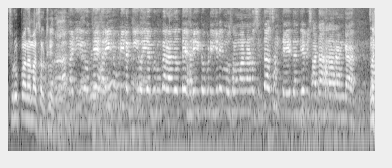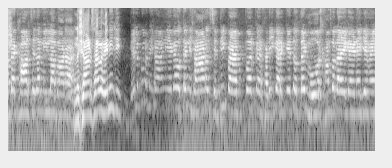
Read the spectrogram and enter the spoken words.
ਸਰੂਪਾਂ ਦਾ ਮਸਲ ਠੀਕ ਹੈ। ਬਾਬਾ ਜੀ ਉੱਥੇ ਹਰੀ ਟੁਕੜੀ ਲੱਗੀ ਹੋਈ ਹੈ ਗੁਰੂ ਘਰਾਂ ਦੇ ਉੱਤੇ। ਹਰੀ ਟੁਕੜੀ ਜਿਹੜੀ ਮੁਸਲਮਾਨਾਂ ਨੂੰ ਸਿੱਧਾ ਸੰਕੇਤ ਦਿੰਦੀ ਹੈ ਵੀ ਸਾਡਾ ਹਰਾ ਰੰਗ ਹੈ ਸਾਡਾ ਖਾਲਸੇ ਦਾ ਨੀਲਾ ਬਾਣਾ। ਨਿਸ਼ਾਨ ਸਾਹਿਬ ਹੈ ਨਹੀਂ ਜੀ? ਬਿਲਕੁਲ ਨਿਸ਼ਾਨ ਨਹੀਂ ਹੈਗਾ ਉੱਥੇ ਨਿਸ਼ਾਨ ਸਿੱਧੀ ਪਾਈਪ ਪਰ ਖੜੀ ਕਰਕੇ ਤੇ ਉੱਤੇ ਮੋਰ ਖੰਭ ਲਾਏ ਗਏ ਨੇ ਜਿਵੇਂ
